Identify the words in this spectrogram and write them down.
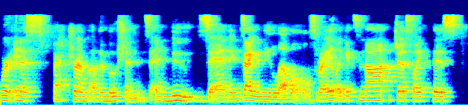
we're in a spectrum of emotions and moods and anxiety levels, right? Like it's not just like this.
